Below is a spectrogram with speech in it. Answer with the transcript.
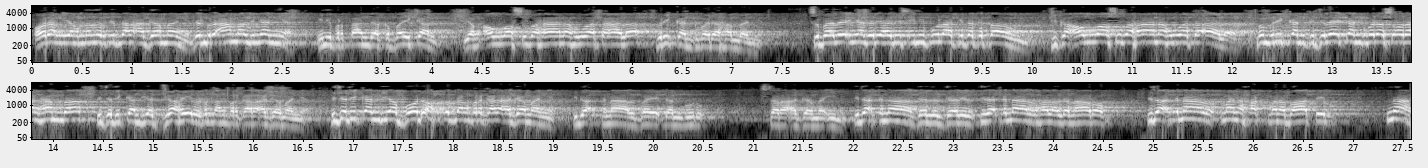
Orang yang mengerti tentang agamanya dan beramal dengannya. Ini pertanda kebaikan yang Allah subhanahu wa ta'ala berikan kepada hambanya. Sebaliknya dari hadis ini pula kita ketahui jika Allah Subhanahu wa taala memberikan kejelekan kepada seorang hamba dijadikan dia jahil tentang perkara agamanya, dijadikan dia bodoh tentang perkara agamanya, tidak kenal baik dan buruk secara agama ini, tidak kenal dalil-dalil, tidak kenal halal dan haram, tidak kenal mana hak mana batil. Nah,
